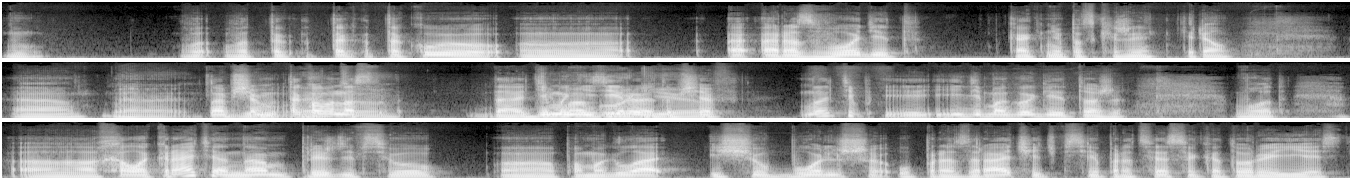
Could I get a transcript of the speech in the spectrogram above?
ну, вот, вот так, так, такую э, разводит, как мне подскажи, Кирилл, а, в общем, дем, такого нас да, демонизирует вообще. Ну, типа, и, и демагогию тоже. Вот. А, холократия нам прежде всего а, помогла еще больше упрозрачить все процессы, которые есть.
